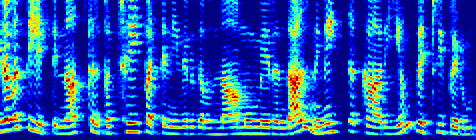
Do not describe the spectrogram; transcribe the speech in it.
இருபத்தி எட்டு நாட்கள் பச்சை பட்டினி விரதம் நாமும் இருந்தால் நினைத்த காரியம் வெற்றி பெறும்.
